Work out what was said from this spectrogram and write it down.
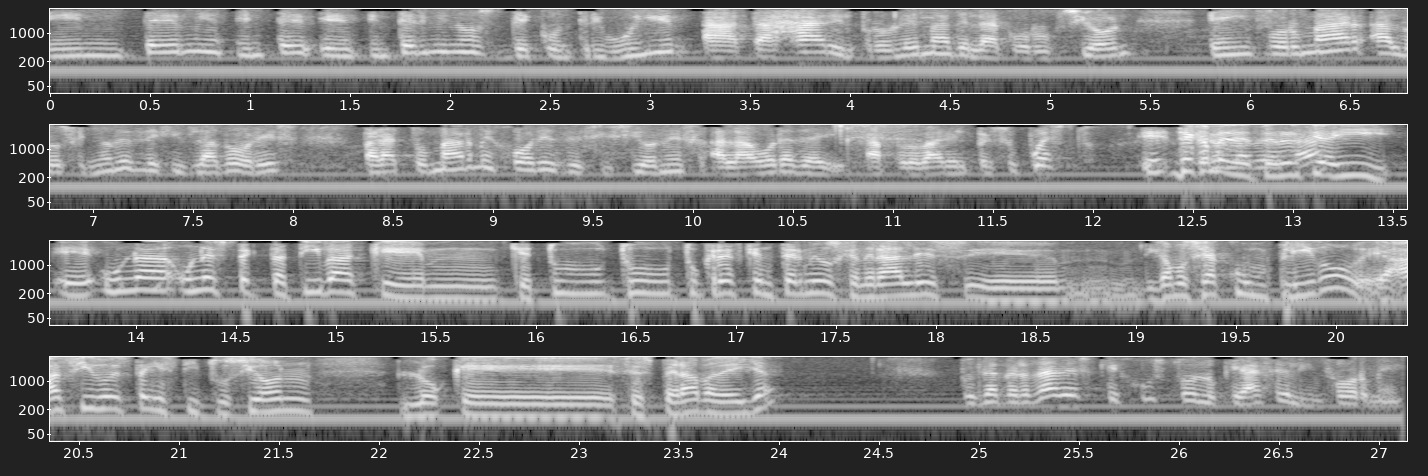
en, en, términos de contribuir a atajar el problema de la corrupción e informar a los señores legisladores para tomar mejores decisiones a la hora de aprobar el presupuesto. Eh, déjame detenerte ahí. Eh, una, una expectativa que, mm, que tú, tú, tú crees que en términos generales, eh, digamos, se ha cumplido. ¿Ha sido esta institución lo que se esperaba de ella? Pues la verdad es que justo lo que hace el informe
